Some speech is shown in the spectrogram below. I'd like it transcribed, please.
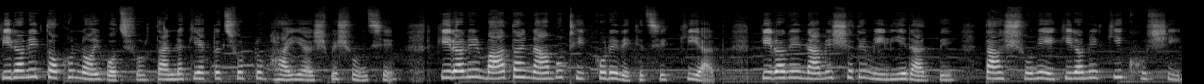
কিরণের তখন নয় বছর, তার নাকি একটা ছোট্ট ভাই আসবে শুনছে। কিরণের মা তার নামও ঠিক করে রেখেছে, কিয়াত। কিরণের নামের সাথে মিলিয়ে রাখবে। তা শুনে কিরণের কি খুশি,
